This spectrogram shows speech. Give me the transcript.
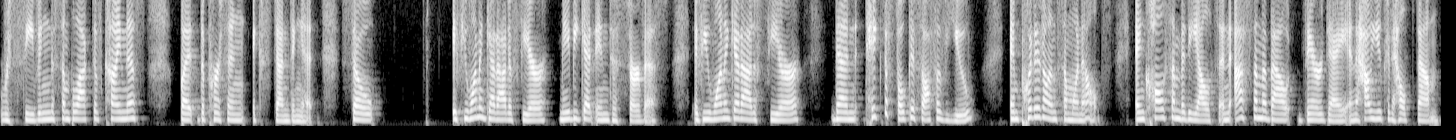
receiving the simple act of kindness, but the person extending it. So if you want to get out of fear, maybe get into service. If you want to get out of fear, then take the focus off of you and put it on someone else and call somebody else and ask them about their day and how you could help them.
